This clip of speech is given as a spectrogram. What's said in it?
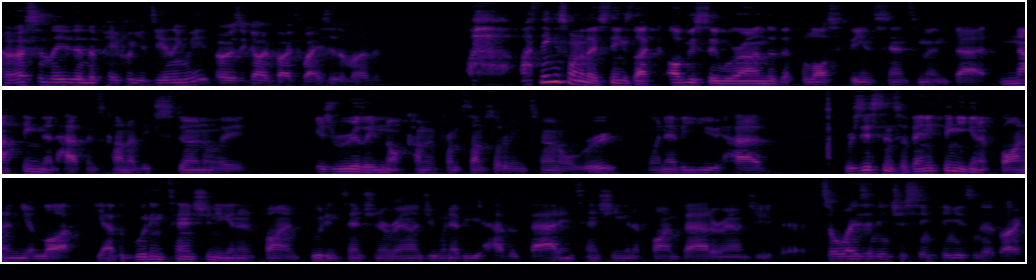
personally than the people you're dealing with, or is it going both ways at the moment? I think it's one of those things like obviously we're under the philosophy and sentiment that nothing that happens kind of externally is really not coming from some sort of internal root. Whenever you have resistance of anything, you're going to find it in your life. If you have a good intention, you're going to find good intention around you. Whenever you have a bad intention, you're going to find bad around you. It's always an interesting thing, isn't it? Like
